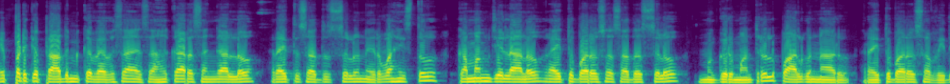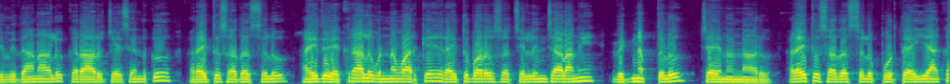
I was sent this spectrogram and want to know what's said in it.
ఇప్పటికే ప్రాథమిక వ్యవసాయ సహకార సంఘాల్లో రైతు సదస్సులు నిర్వహిస్తూ ఖమ్మం జిల్లాలో రైతు భరోసా సదస్సులో ముగ్గురు మంత్రులు పాల్గొన్నారు. రైతు భరోసా విధి విధానాలు ఖరారు చేసేందుకు రైతు సదస్సులు ఐదు ఎకరాలు ఉన్నవారికే రైతు భరోసా చెల్లించాలని విజ్ఞప్తులు చేయనున్నారు. రైతు సదస్సులు పూర్తి అయ్యాక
